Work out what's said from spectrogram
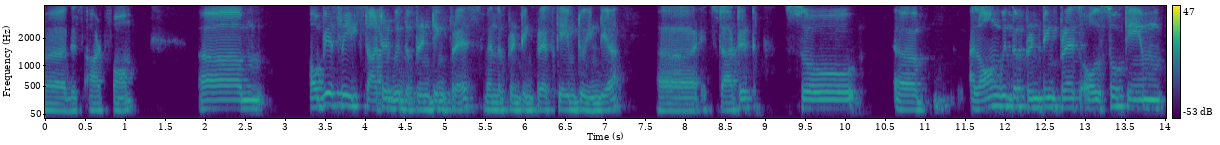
uh, this art form. Um, obviously, it started with the printing press. When the printing press came to India, it started. So uh, along with the printing press also came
